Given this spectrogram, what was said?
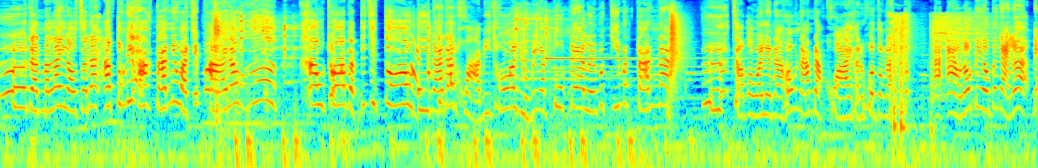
เออดันมาไล่เราจะได้เอาตรงนี้ทางตันนี่หว่าชิบหายแล้วเออ เข้าท่อแบบดิจิตอลดีนะ ด้านขวามีท่ออยู่ไม่งั้นตุ๊บแน่เลยเมื่อกี้มันตันน่ะเออจำเอาไว้เลยนะห้องน้ำดักควายค่ะทุกคนตรงนั้น อะอ้าวแล้วเบลไปไหนแล้วอะเบ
